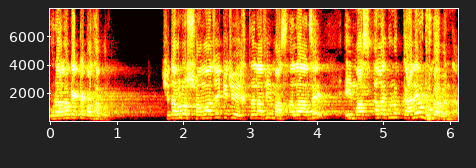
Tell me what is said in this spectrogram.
ওর আলোকে একটা কথা বল। সেটা হলো সমাজে কিছু ইখতলাফি মাসআলা আছে, এই মাসআলাগুলো কানেও ঢুকাবেন না।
